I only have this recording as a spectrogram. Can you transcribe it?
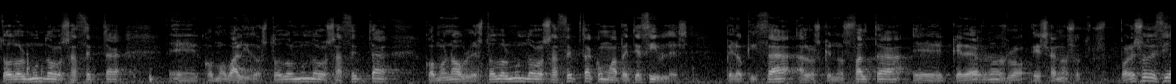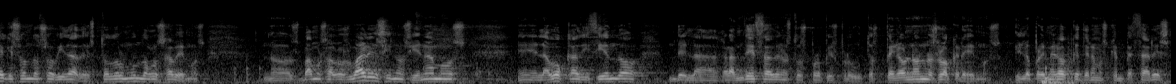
todo el mundo los acepta eh, como válidos, todo el mundo los acepta como nobles, todo el mundo los acepta como apetecibles pero quizá a los que nos falta eh, creérnoslo es a nosotros. Por eso decía que son dos obviedades, todo el mundo lo sabemos. Nos vamos a los bares y nos llenamos eh, la boca diciendo de la grandeza de nuestros propios productos, pero no nos lo creemos. Y lo primero que tenemos que empezar es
